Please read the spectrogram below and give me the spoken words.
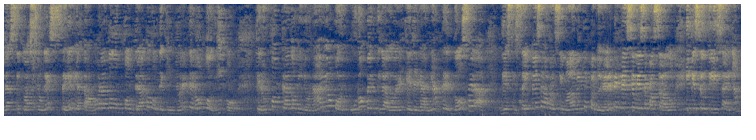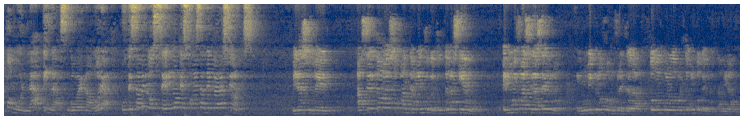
La situación es seria. Estábamos hablando de un contrato donde Quiñones del Hongo dijo era un contrato millonario por unos ventiladores que llegarían de 12 a 16 meses aproximadamente cuando ya la emergencia hubiese pasado y que se utilizarían como lápidas, gobernadora. ¿Usted sabe lo serio que son esas declaraciones? Mira, Sujel, hacer todos esos planteamientos que tú estás haciendo es muy fácil hacerlo en un micrófono frente a todo el pueblo de Puerto Rico que nos está mirando.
